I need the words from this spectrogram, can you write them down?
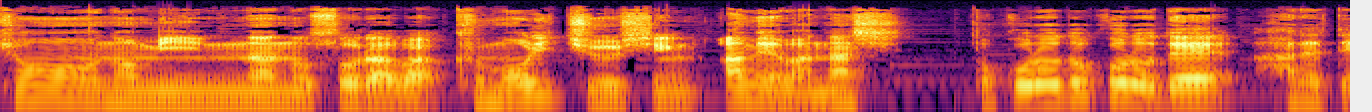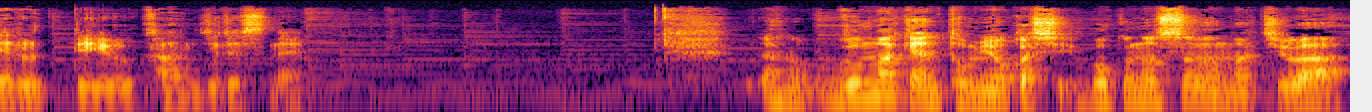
今日のみんなの空は曇り中心、雨はなし、ところどころで晴れてるっていう感じですね。あの、群馬県富岡市、僕の住む町は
